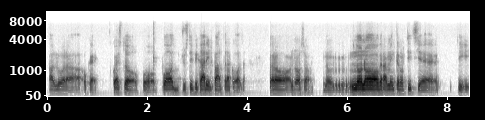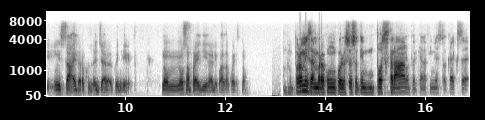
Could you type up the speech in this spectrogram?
allora ok, questo può, può giustificare in parte la cosa. Però non lo so, non, non ho veramente notizie di insider o cose del genere, quindi non, non saprei dire riguardo a questo. Però mi sembra comunque allo stesso tempo un po' strano perché alla fine StockX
